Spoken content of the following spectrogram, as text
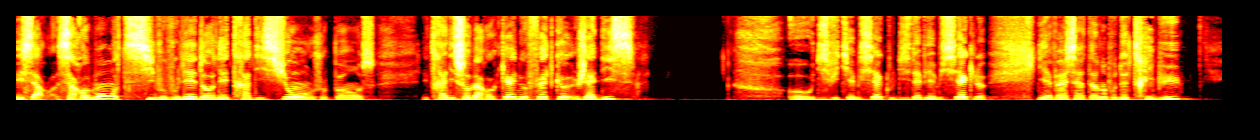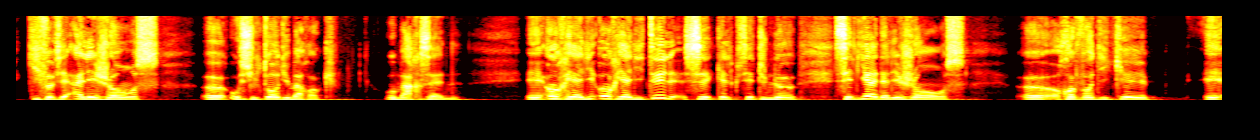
Et ça, ça remonte, si vous voulez, dans les traditions, je pense, les traditions marocaines, au fait que jadis, au XVIIIe siècle ou XIXe siècle, il y avait un certain nombre de tribus qui faisaient allégeance euh, au sultan du Maroc, au Marzen. Et en, réalité, c'est une, ces liens d'allégeance euh, revendiqués et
